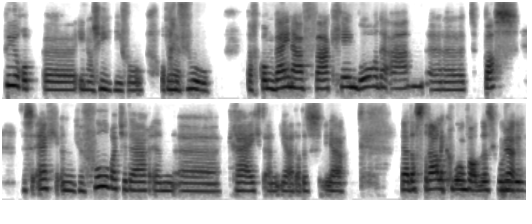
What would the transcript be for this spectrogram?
puur op uh, energieniveau, op gevoel. Daar komt bijna vaak geen woorden aan uh, te pas. Het is echt een gevoel wat je daarin krijgt. En ja, dat is. Ja, ja, daar straal ik gewoon van. Dat is gewoon een heel,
